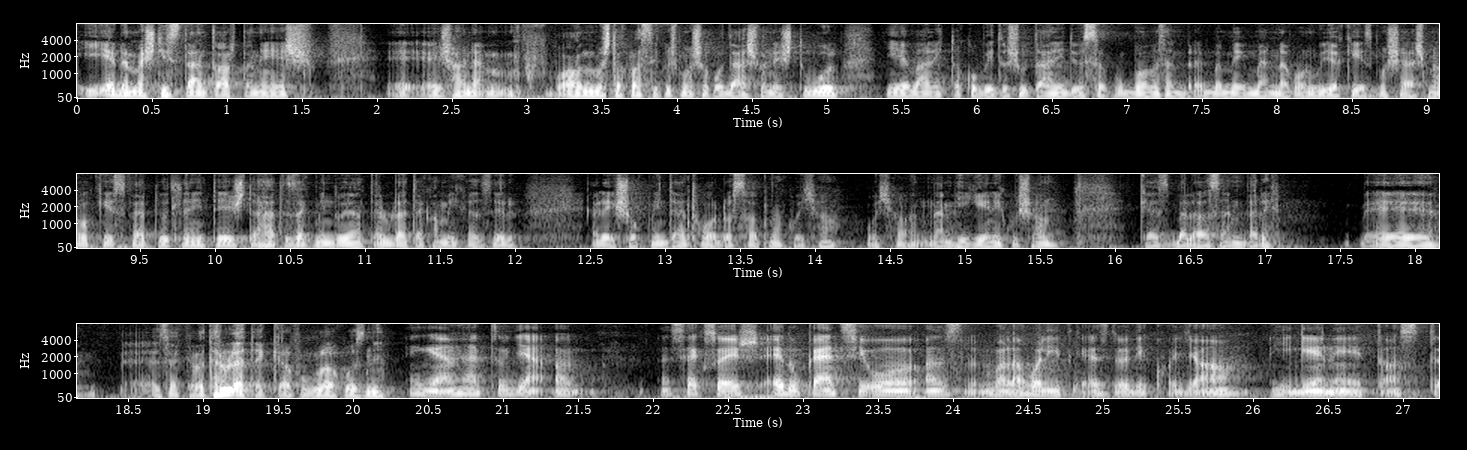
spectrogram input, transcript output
érdemes tisztán tartani, és, és ha nem, most a klasszikus mosakodáson is túl, nyilván itt a covid utáni időszakokban az emberekben még benne van ugye a kézmosás, meg a kézfertőtlenítés, de hát ezek mind olyan területek, amik azért elég sok mindent hordozhatnak, hogyha, hogyha nem higiénikusan kezd bele az ember e, ezekkel a területekkel foglalkozni. Igen, hát ugye a a szexuális edukáció az valahol itt kezdődik, hogy a higiénét azt,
